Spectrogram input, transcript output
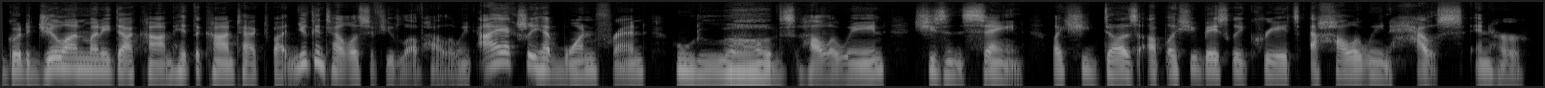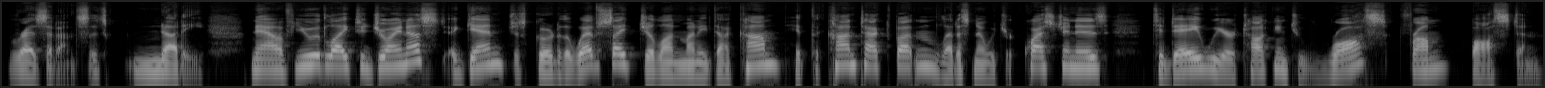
Go to jillonmoney.com, hit the contact button. You can tell us if you love Halloween. I actually have one friend who loves Halloween. She's insane. Like she does up, like she basically creates a Halloween house in her residence. It's nutty. Now, if you would like to join us, again, just go to the website, jillonmoney.com, hit the contact button, let us know what your question is. Today, we are talking to Ross from Boston.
